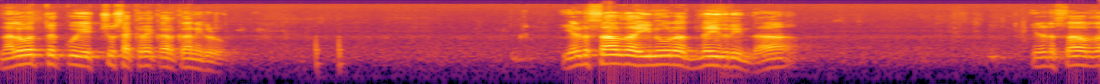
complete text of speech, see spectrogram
ನಲವತ್ತಕ್ಕೂ ಹೆಚ್ಚು ಸಕ್ಕರೆ ಕಾರ್ಖಾನೆಗಳು. ಎರಡು ಸಾವಿರದ ಐನೂರ ಹದಿನೈದರಿಂದ ಎರಡು ಸಾವಿರದ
